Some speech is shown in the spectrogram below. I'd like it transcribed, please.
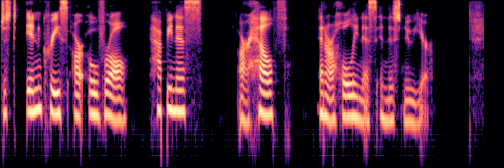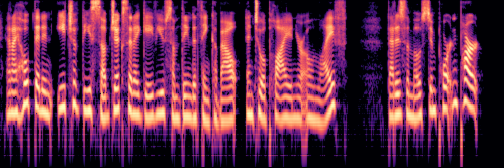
just increase our overall happiness, our health, and our holiness in this new year. And I hope that in each of these subjects that I gave you something to think about and to apply in your own life. That is the most important part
